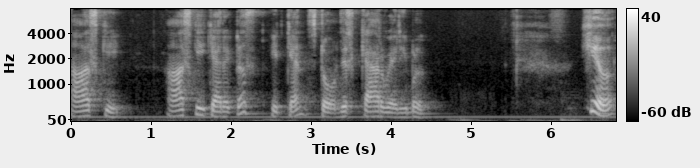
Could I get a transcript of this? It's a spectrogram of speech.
ascii ascii characters it can store this char variable. Here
